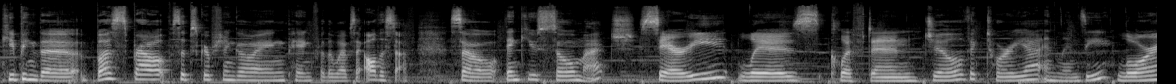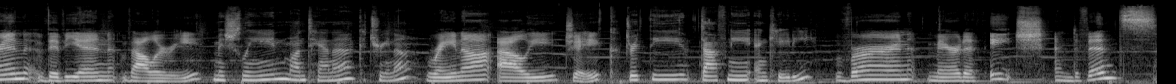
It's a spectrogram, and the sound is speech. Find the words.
keeping the Buzzsprout subscription going, paying for the website, all the stuff. So thank you so much. Sari, Liz, Clifton, Jill, Victoria, and Lindsay, Lauren, Vivian, Valerie, Micheline, Montana, Katrina, Raina, Allie, Jake, Driti, Daphne, and Katie. Vern, Meredith H, and Vince,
